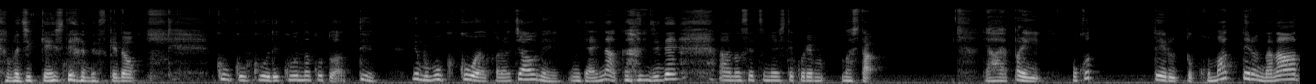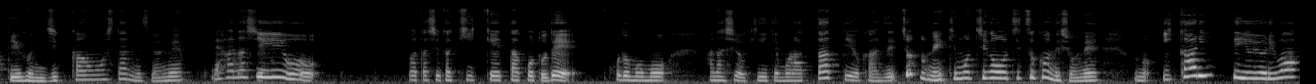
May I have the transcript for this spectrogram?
実験してるんですけど、こうこうこうでこんなことあって、でも僕こうやからちゃうねん、みたいな感じで、あの、説明してくれました。であやっぱり怒ってると困ってるんだなっていうふうに実感をしたんですよね。で、話を私が聞けたことで、子供も話を聞いてもらったっていう感じで、ちょっとね、気持ちが落ち着くんでしょうね。この怒りっていうよりは、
